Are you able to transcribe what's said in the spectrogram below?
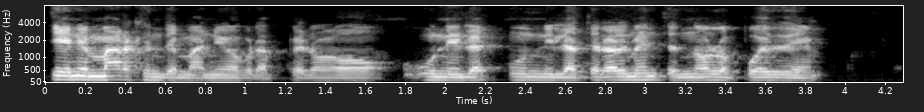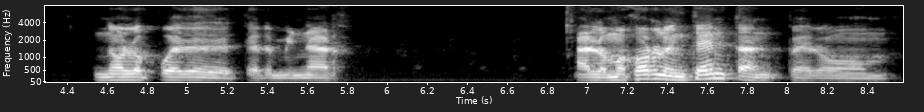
tiene margen de maniobra, pero unilateralmente no lo puede, no lo puede determinar. A lo mejor lo intentan, pero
